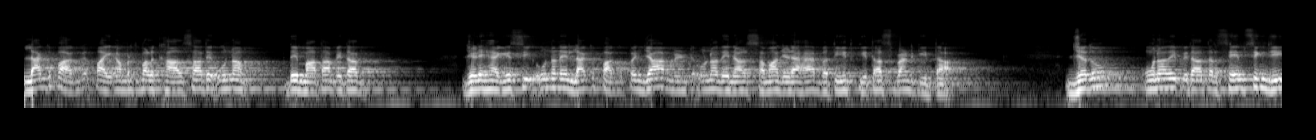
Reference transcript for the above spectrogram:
ਲਗਭਗ ਭਾਈ ਅੰਮ੍ਰਿਤਪਾਲ ਖਾਲਸਾ ਤੇ ਉਹਨਾਂ ਦੇ ਮਾਤਾ ਪਿਤਾ ਜਿਹੜੇ ਹੈਗੇ ਸੀ, ਉਹਨਾਂ ਨੇ ਲਗਭਗ 50 ਮਿੰਟ ਉਹਨਾਂ ਦੇ ਨਾਲ ਸਮਾਂ ਜਿਹੜਾ ਹੈ ਬਤੀਤ ਕੀਤਾ, ਸਪੈਂਡ ਕੀਤਾ। ਜਦੋਂ ਉਹਨਾਂ ਦੇ ਪਿਤਾ ਤਰਸੇਮ ਸਿੰਘ ਜੀ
